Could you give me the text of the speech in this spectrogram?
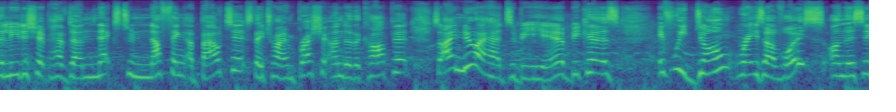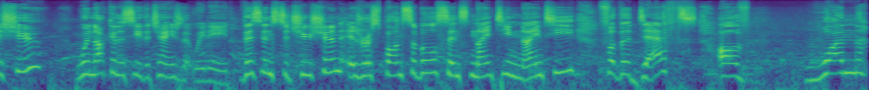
The leadership have done next to nothing about it. They try and brush it under the carpet. So I knew I had to be here because if we don't raise our voice on this issue, we're not going to see the change that we need. This institution is responsible since 1990 for the deaths of one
